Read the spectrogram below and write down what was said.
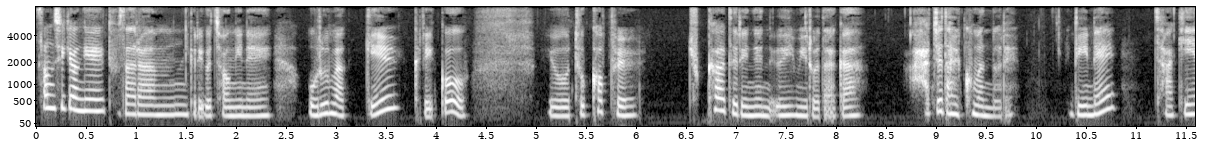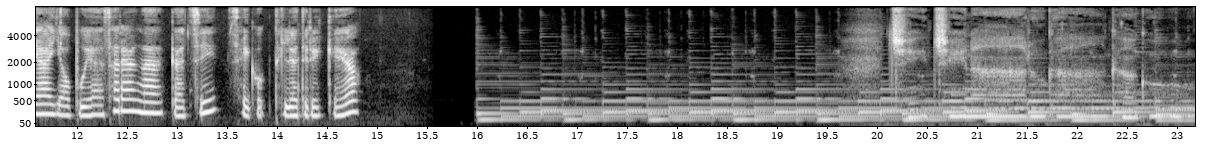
성시경의 두 사람, 그리고 정인의 오르막길, 그리고 요 두 커플 축하드리는 의미로다가 아주 달콤한 노래. 린의 자기야 여보야 사랑아까지 세 곡 들려드릴게요. 지친 하루가 가고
